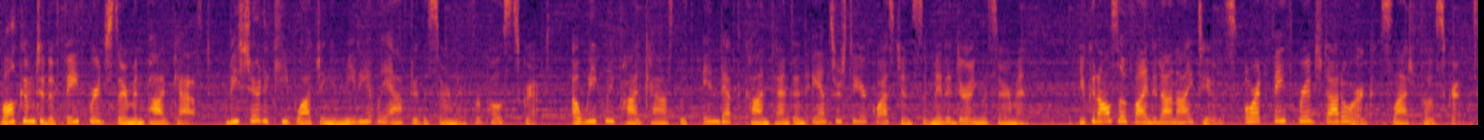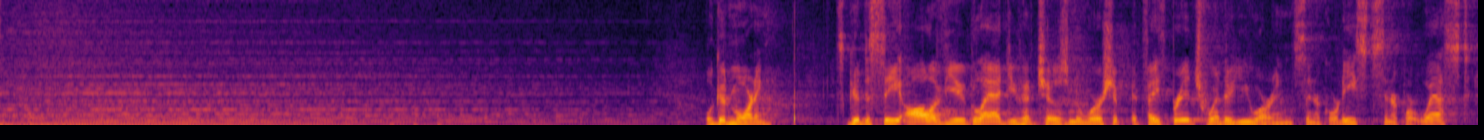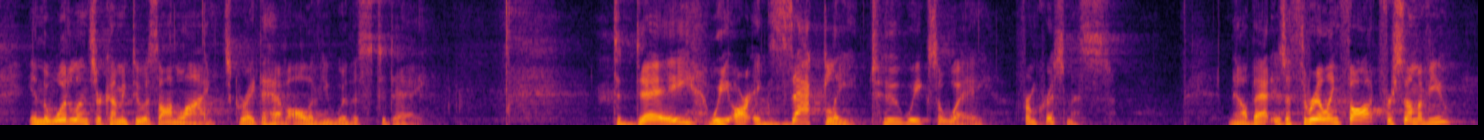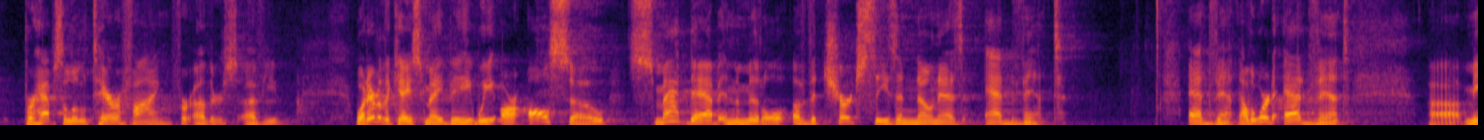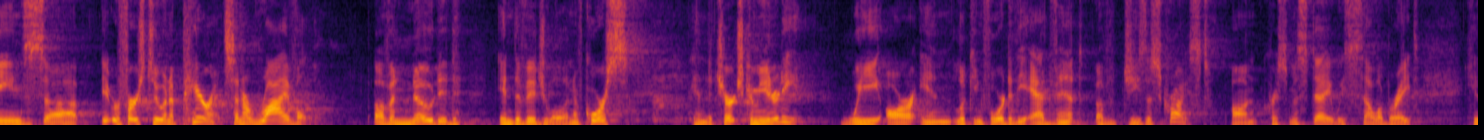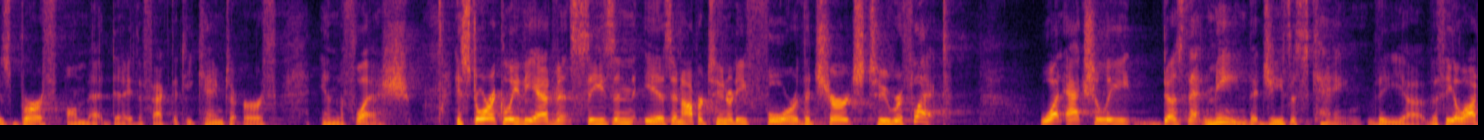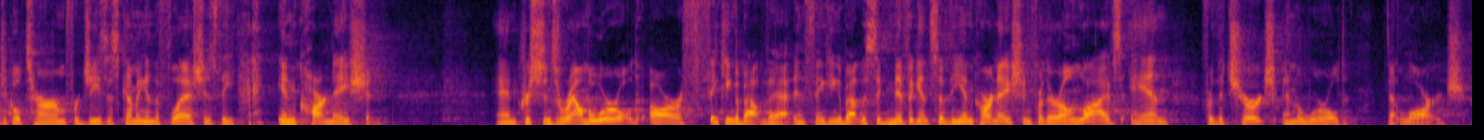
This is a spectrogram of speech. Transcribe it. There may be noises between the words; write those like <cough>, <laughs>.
Welcome to the FaithBridge Sermon Podcast. Be sure to keep watching immediately after the sermon for Postscript, a weekly podcast with in depth content and answers to your questions submitted during the sermon. You can also find it on iTunes or at faithbridge.org/slash postscript. Well, good morning. It's good to see all of you. Glad you have chosen to worship at FaithBridge, whether you are in Center Court East, Center Court West, in the woodlands, or coming to us online. It's great to have all of you with us today. Today, we are exactly two weeks away from Christmas. Now, that is a thrilling thought for some of you, perhaps a little terrifying for others of you. Whatever the case may be, we are also smack dab in the middle of the church season known as Advent. Advent. Now, the word Advent uh, means uh, it refers to an appearance, an arrival of a noted individual. And of course, in the church community, we are in looking forward to the advent of Jesus Christ on Christmas Day. We celebrate his birth on that day, the fact that he came to earth in the flesh. Historically, the Advent season is an opportunity for the church to reflect. What actually does that mean that Jesus came? The, uh, the theological term for Jesus coming in the flesh is the incarnation. And Christians around the world are thinking about that and thinking about the significance of the incarnation for their own lives and for the church and the world at large.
